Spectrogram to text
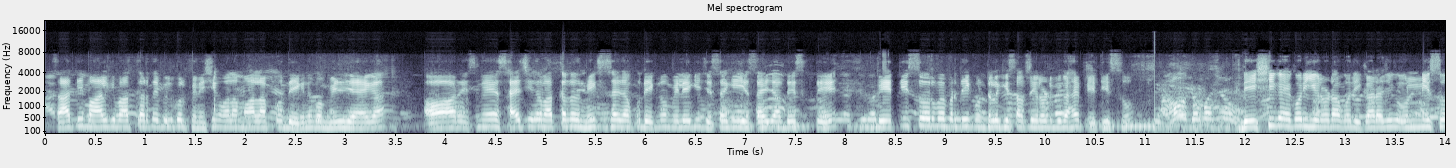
साथ ही माल की बात करते हैं, बिल्कुल फिनिशिंग वाला माल आपको देखने को मिल जाएगा। और इसमें साइज़ की अगर बात करते हैं तो मिक्स साइज़ आपको देखने को मिलेगी जैसा कि ये साइज़ आप देख सकते हैं पैंतीस सौ रुपये प्रति क्विंटल के हिसाब से ये लोड बिका है पैंतीस सौ। देशी का एक और ये लोड आपको दिखा रहा है जो कि उन्नीस सौ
